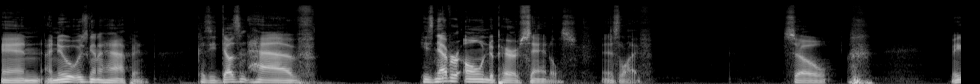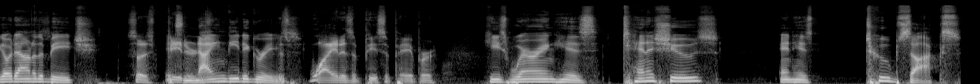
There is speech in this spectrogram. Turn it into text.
And I knew it was going to happen because he doesn't have. He's never owned a pair of sandals in his life. So we go down to the beach. So his It's are 90 degrees. as white as a piece of paper. He's wearing his tennis shoes and his tube socks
